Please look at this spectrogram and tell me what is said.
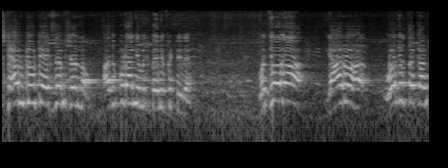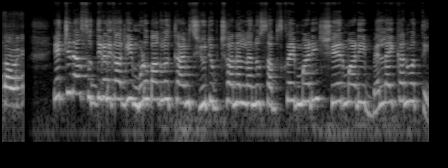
ಸ್ಟ್ಯಾಂಪ್ ಡ್ಯೂಟಿ ಎಕ್ಸಾಮ್ಷನ್ ಅದು ಕೂಡ ನಿಮಗೆ ಬೆನಿಫಿಟ್ ಇದೆ. ಉದ್ಯೋಗ ಯಾರು ಓದಿರ್ತಕ್ಕಂಥವ್ರಿಗೆ ಹೆಚ್ಚಿನ ಸುದ್ದಿಗಳಿಗಾಗಿ ಮುಳುಬಾಗಿಲು ಟೈಮ್ಸ್ ಯೂಟ್ಯೂಬ್ ಚಾನೆಲ್ನನ್ನು ಸಬ್ಸ್ಕ್ರೈಬ್ ಮಾಡಿ ಶೇರ್ ಮಾಡಿ ಬೆಲ್ ಐಕಾನ್ ಒತ್ತಿ.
